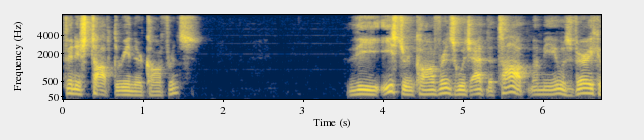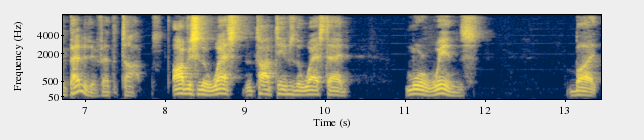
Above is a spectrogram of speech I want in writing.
finished top three in their conference. The Eastern Conference, which at the top, I mean, it was very competitive at the top. Obviously, the West, the top teams of the West had more wins, but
